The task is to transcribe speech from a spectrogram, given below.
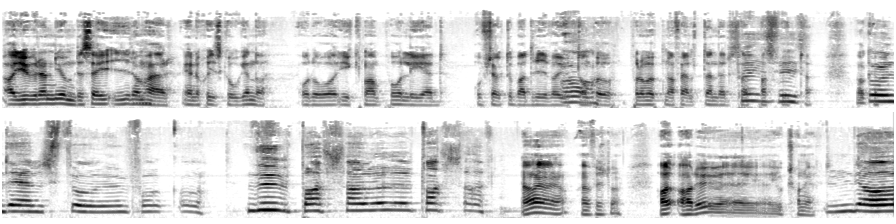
ja, Djuren gömde sig i de här energiskogen då. Och då gick man på led och försökte bara driva ut Ja. dem på, på de öppna fälten där det satt passkyttar. Okej. Och där står folk och lurpassar eller passar. Ja, ja, ja, jag förstår. Har, har du eh, gjort sån jakt? Ja,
